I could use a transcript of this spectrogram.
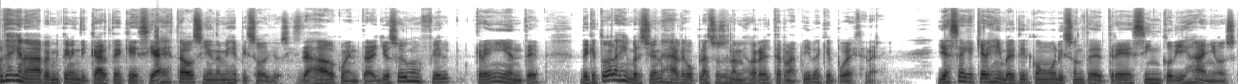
Antes que nada, permíteme indicarte que si has estado siguiendo mis episodios y si te has dado cuenta, yo soy un fiel creyente de que todas las inversiones a largo plazo son la mejor alternativa que puedes tener. Ya sea que quieras invertir con un horizonte de 3, 5, 10 años,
